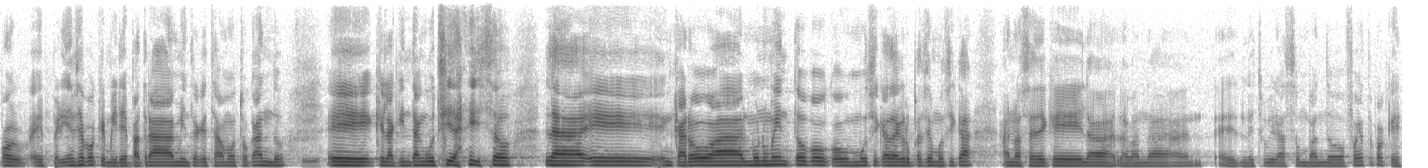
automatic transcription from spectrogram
por experiencia, porque miré para atrás mientras que estábamos tocando, eh, que la Quinta Angustia hizo la, eh, encaró al monumento pues, con música de agrupación musical, a no ser de que la, la banda eh, le estuviera zumbando fuerte, porque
